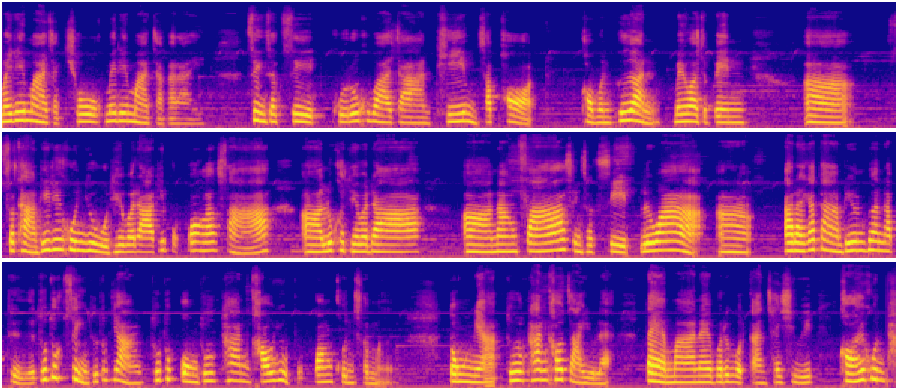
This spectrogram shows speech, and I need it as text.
ไม่ได้มาจากโชค ไม่ได้มาจากอะไร สิ่งศักดิ์สิทธิ์ครูรูครูบาอาจารย์ทีมซัพพอร์ตของเพื่อนๆไม่ว่าจะเป็นสถานที่ที่คุณอยู่เทวดาที่ปกป้องรักษาลูกขเทวดานางฟ้าสิ่งศักดิ์สิทธิ์หรือว่าอะไรก็ตามที่เพื่อนๆนับถือทุกๆ สิ่งทุกๆอย่างทุกๆองค์ทุกๆท่านเขาอยู่ปกป้องคุณเสมอ ตรงเนี้ยทุกๆท่านเข้าใจอยู่แหละ แต่มาในบริบทการใช้ชีวิต ขอให้คุณท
